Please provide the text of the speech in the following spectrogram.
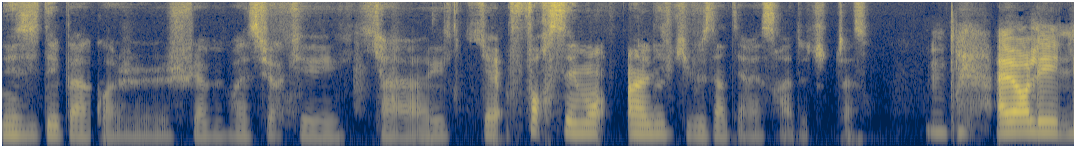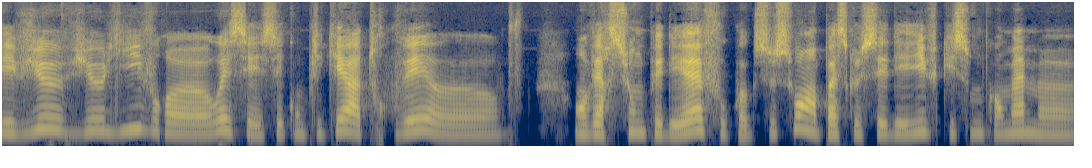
n'hésitez pas, quoi. Je, je suis à peu près sûre qu'il y, a- qu'il y a forcément un livre qui vous intéressera de toute façon. alors les, les vieux vieux livres euh, ouais c'est compliqué à trouver euh, en version PDF ou quoi que ce soit hein, parce que c'est des livres qui sont quand même euh,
